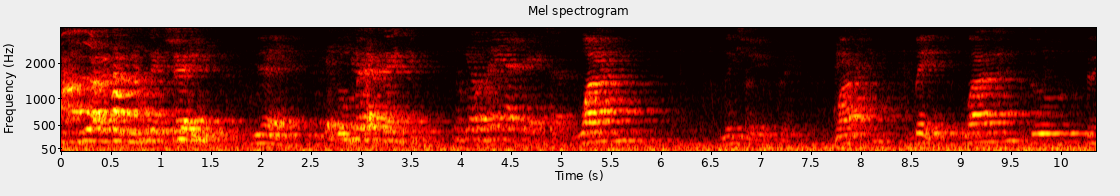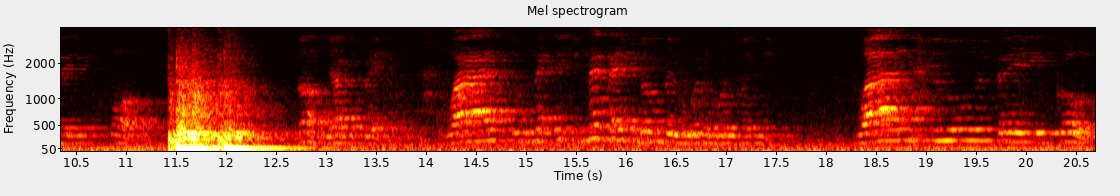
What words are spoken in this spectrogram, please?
You are the mistake sharing. Yeah. So pay attention. One, make sure you play. One, bass. One, two, three, four. No, you have to play. One, two, ne if you, next time if you don't play, we're going to go 20. One, two, three, go.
